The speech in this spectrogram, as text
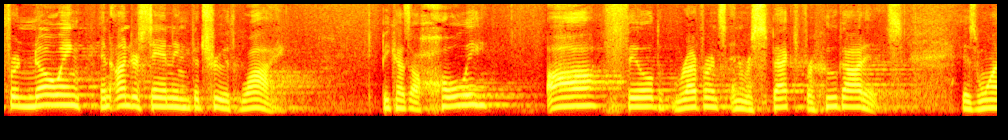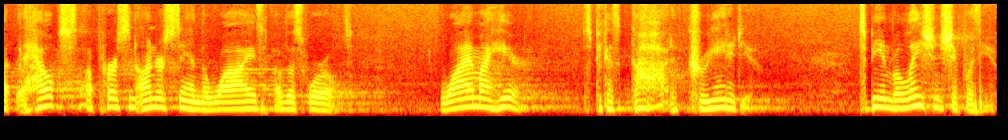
for knowing and understanding the truth. Why? Because a holy, awe filled reverence and respect for who God is is what helps a person understand the whys of this world. Why am I here? It's because God created you to be in relationship with you.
